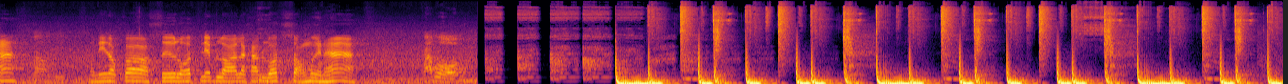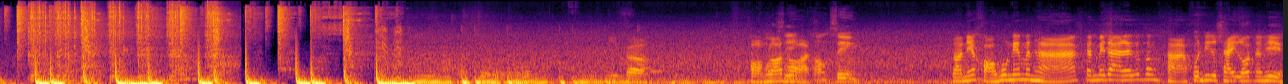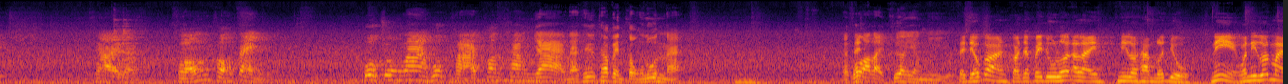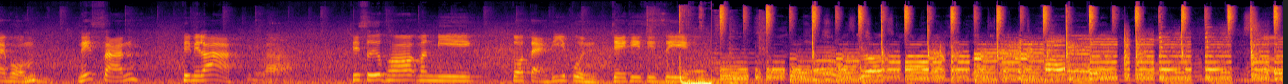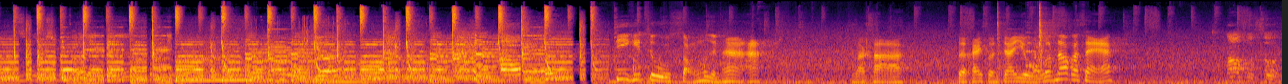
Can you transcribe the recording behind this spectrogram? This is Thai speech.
อะเราดีวันนี้เราก็ซื้อรถเรียบร้อยแล้วครับรถ 25,000ครับผม โอ้โหนี่ก็ของรอถอด ของซิ่ง ตอนนี้ของพวกนี้มันหากันไม่ได้แล้วก็ต้องหาคนที่จะใช้รถนะพี่ ใช่ครับของของแต่ง พวกช่วงล่างพวกพาร์ทค่อนข้างยากนะที่ถ้าเป็นตรงรุ่นนะ แต่พวกอะไหล่เครื่องยังมีอยู่ แต่เดี๋ยวก่อนก่อนจะไปดูรถอะไร นี่เราทำรถอยู่ นี่วันนี้รถใหม่ผมนิสสันพิมิล่า พิมิล่า ที่ซื้อเพราะมันมีตัวแต่งที่ญี่ปุ่น JTCC พี่คิดดู 25,000อะ ราคาเผื่อใครสนใจอยู่รถนอกกระแส นอกสุด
